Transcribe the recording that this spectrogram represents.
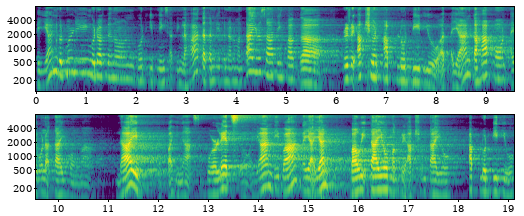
Ayan, good morning, good afternoon, good evening sa ating lahat. At andito na naman tayo sa ating pag ah, re-reaction upload video. At ayan, kahapon ay wala tayong ah, live. Nagpahinga si Borlets. O ayan, di ba? Kaya ayan, bawi tayo, mag-reaction tayo, upload video.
